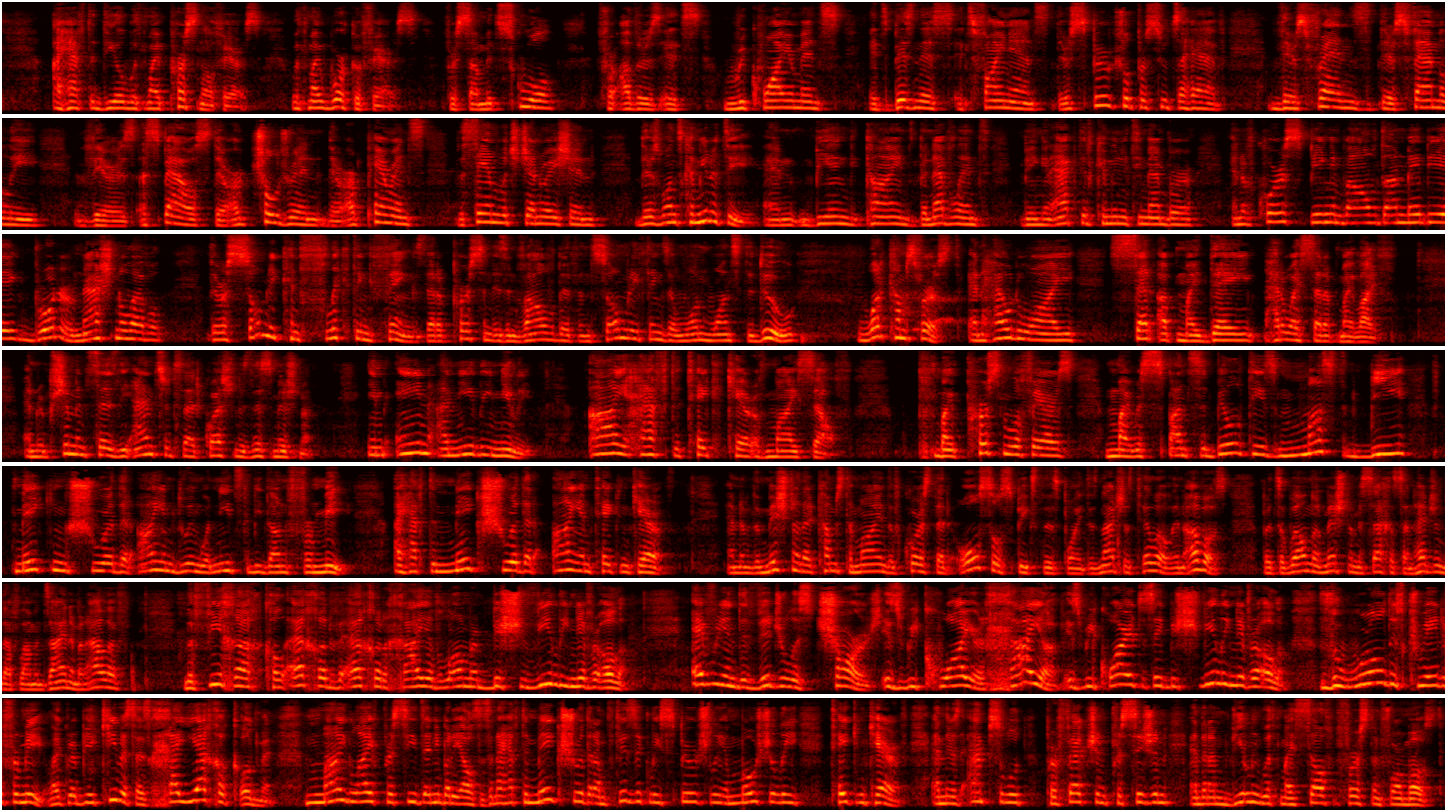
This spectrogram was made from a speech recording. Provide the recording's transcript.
I have to deal with my personal affairs, with my work affairs. For some, it's school. For others, it's requirements, it's business, it's finance. There's spiritual pursuits I have there's friends, there's family, there's a spouse, there are children, there are parents, the sandwich generation, there's one's community and being kind, benevolent, being an active community member, and of course being involved on maybe a broader national level. There are so many conflicting things that a person is involved with and so many things that one wants to do. What comes first? And how do I set up my day? How do I set up my life? And Reb Shimon says the answer to that question is this Mishnah. Im ein anili mili. I have to take care of myself. My personal affairs, my responsibilities must be making sure that I am doing what needs to be done for me. I have to make sure that I am taken care of. And the Mishnah that comes to mind, of course, that also speaks to this point is not just Hillel in Avos, but it's a well-known Mishnah, Mesechah Sanhedrin, Daf Lamed Zayim and Aleph. Lefichach kol echad ve'echad chayav lomer bishvili niver olam every individual is charged, is required, chayav, is required to say, bishvili nivra olam. The world is created for me. Like Rabbi Akiva says, chayecha kodmen. My life precedes anybody else's. And I have to make sure that I'm physically, spiritually, emotionally taken care of. And there's absolute perfection, precision, and that I'm dealing with myself first and foremost.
